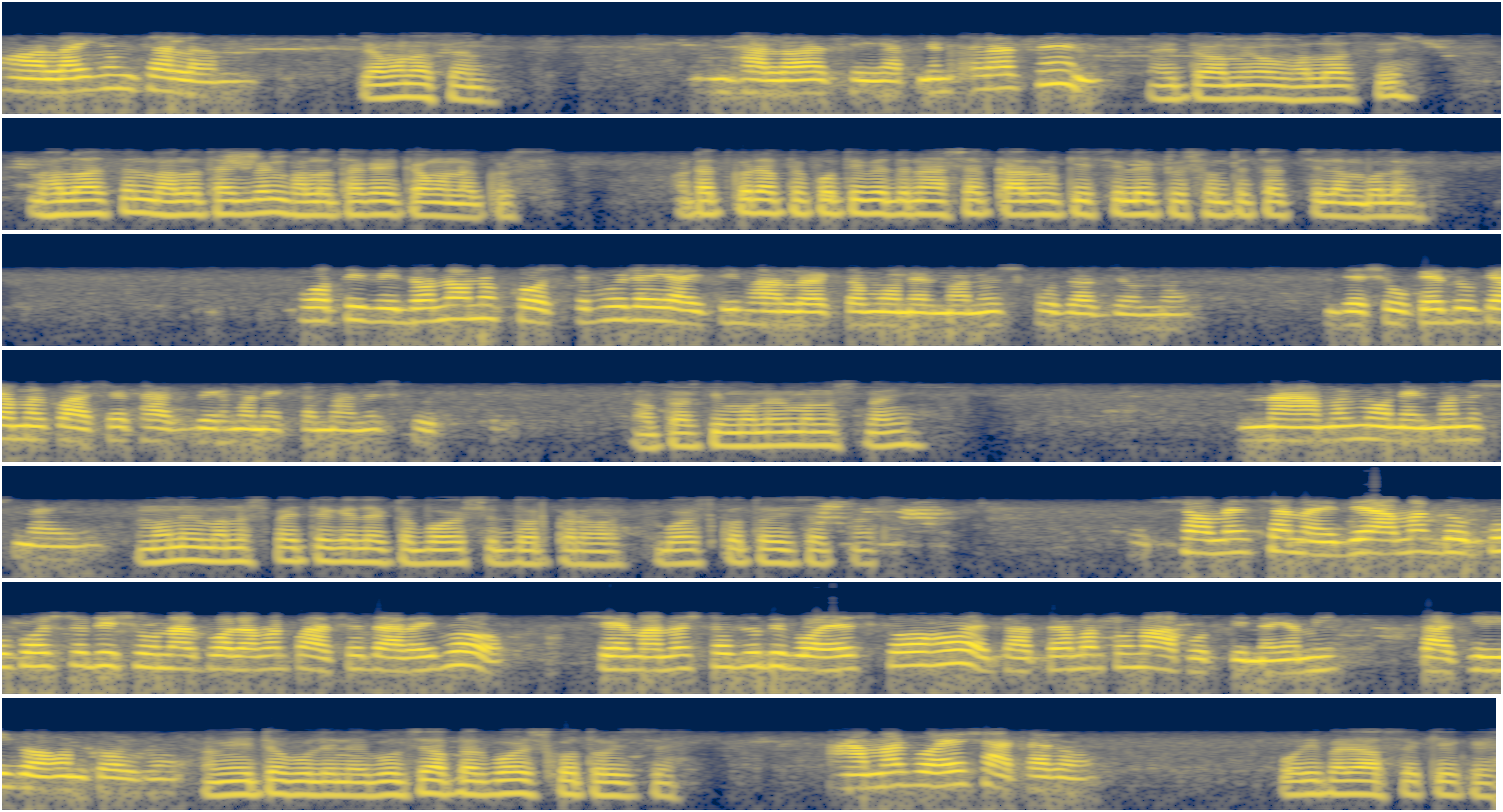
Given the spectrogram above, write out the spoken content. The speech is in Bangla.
ওয়ালাইকুম সালাম। কেমন আছেন? ভালো আছি। আপনি ভালো আছেন? এই তো আমিও ভালো আছি। ভালো আছেন ভালো থাকবেন ভালো থাকাই কামনা করছি। হঠাৎ করে আপনি প্রতিবেদনে আসার কারণ কি ছিল একটু শুনতে চাচ্ছিলাম বলেন। প্রতিবেদনে অনেক কষ্টে পড়েই আইছি ভালো একটা মনের মানুষ খোঁজার জন্য। যে সুখে দুঃখে আমার পাশে থাকবে এমন একটা মানুষ খুঁজছি। আপনার কি মনের মানুষ নাই? না আমার মনের মানুষ নাই। মনের মানুষ পাইতে গেলে একটা বয়সের দরকার হয়। বয়স কত হয়েছে আপনার? সমস্যা নাই যে আমার দুঃখ কষ্টটি শোনার পর আমার পাশে দাঁড়াইবো সে মানুষটা যদি বয়স্ক হয় তাতে আমার কোনো আপত্তি নাই আমি তাকেই গ্রহণ করব। আমি এটা বলি নাই বলছি আপনার বয়স কত হয়েছে আমার বয়স আঠারো। পরিবারে আছে কে কে?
